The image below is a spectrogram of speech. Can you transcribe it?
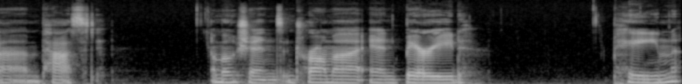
um, past emotions and trauma and buried pain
